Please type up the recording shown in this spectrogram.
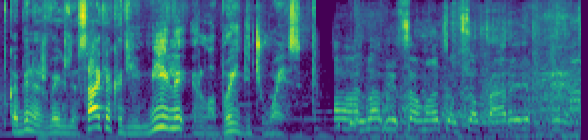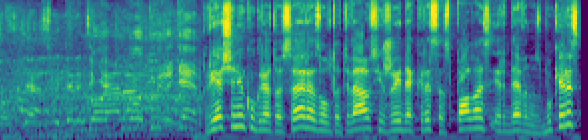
apkabinę žvaigždė sakė, kad jį myli ir labai didžiuojasi. Priešininkų gretose rezultatyviausiai žaidė Krisas Polas ir Devinas Bukeris,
